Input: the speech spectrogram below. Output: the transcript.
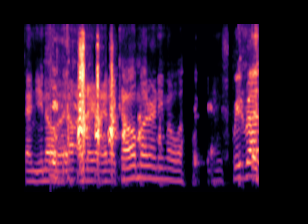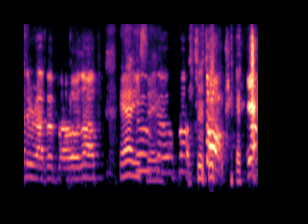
then you know they're not in a, in a coma anymore. We'd rather have a bowl of Yeah, you see, Fuck! Yeah.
